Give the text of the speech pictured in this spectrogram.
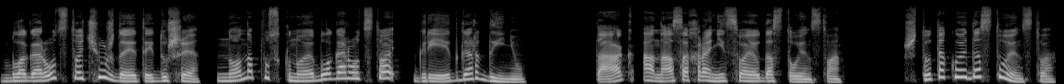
Благородство чуждо этой душе, но напускное благородство греет гордыню. Так она сохранит свое достоинство. Что такое достоинство?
